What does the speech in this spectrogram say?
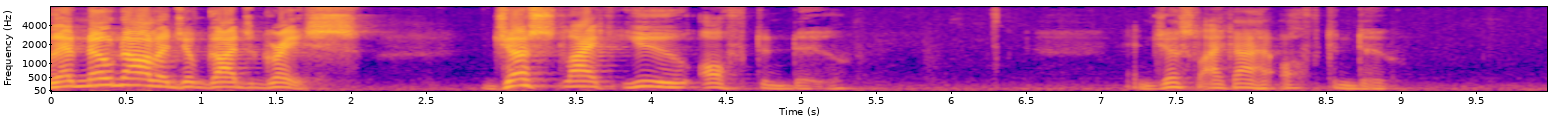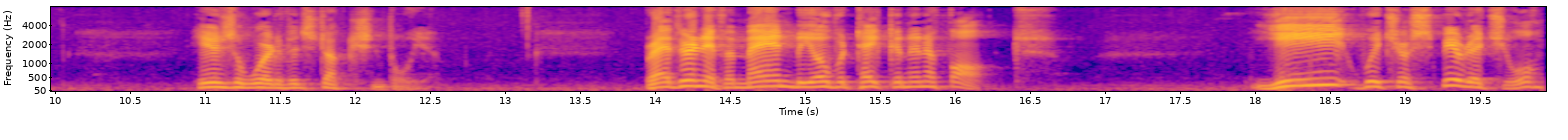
who have no knowledge of God's grace, just like you often do, and just like I often do. Here's a word of instruction for you. Brethren, if a man be overtaken in a fault, ye which are spiritual,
